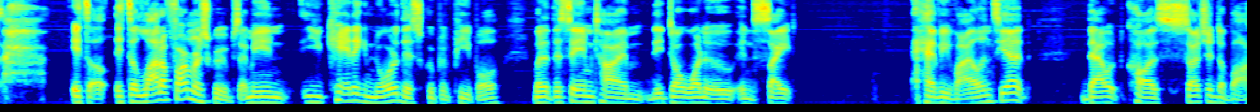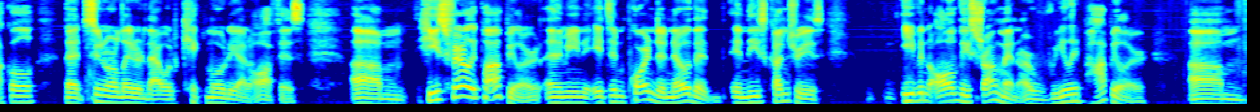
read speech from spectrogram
it's a it's a lot of farmers groups. I mean you can't ignore this group of people but at the same time they don't want to incite heavy violence yet that would cause such a debacle that sooner or later that would kick modi out of office um, he's fairly popular. I mean, it's important to know that in these countries, even all of these strongmen are really popular. Um,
